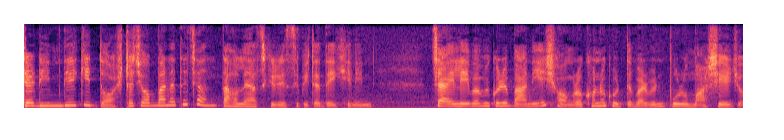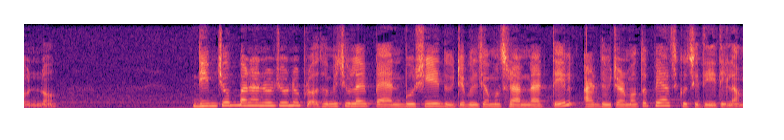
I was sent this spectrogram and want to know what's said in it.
একটা ডিম দিয়ে কি দশটা চপ বানাতে চান? তাহলে আজকের রেসিপিটা দেখে নিন। চাইলে এভাবে করে বানিয়ে সংরক্ষণও করতে পারবেন পুরো মাসের জন্য। ডিম চপ বানানোর জন্য প্রথমে চুলায় প্যান বসিয়ে দুই টেবিল চামচ রান্নার তেল আর দুইটার মতো পেঁয়াজ কুচি দিয়ে দিলাম।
